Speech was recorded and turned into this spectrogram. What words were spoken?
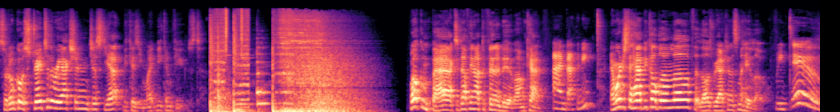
So don't go straight to the reaction just yet because you might be confused. Welcome back to Definitely Not Definitive. I'm Ken. I'm Bethany. And we're just a happy couple in love that loves reacting to some Halo. We do.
